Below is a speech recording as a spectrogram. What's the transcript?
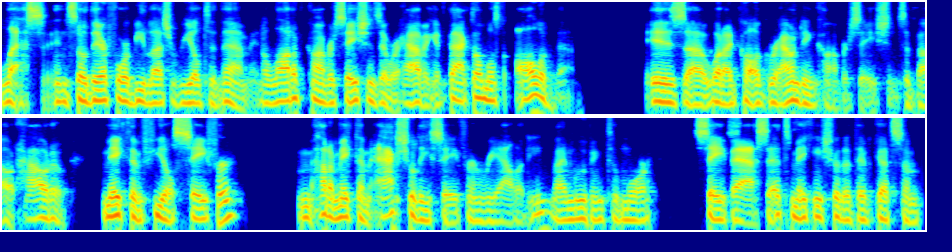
less and so therefore be less real to them. And a lot of conversations that we're having in fact almost all of them is uh, what i'd call grounding conversations about how to make them feel safer how to make them actually safer in reality by moving to more safe assets making sure that they've got some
